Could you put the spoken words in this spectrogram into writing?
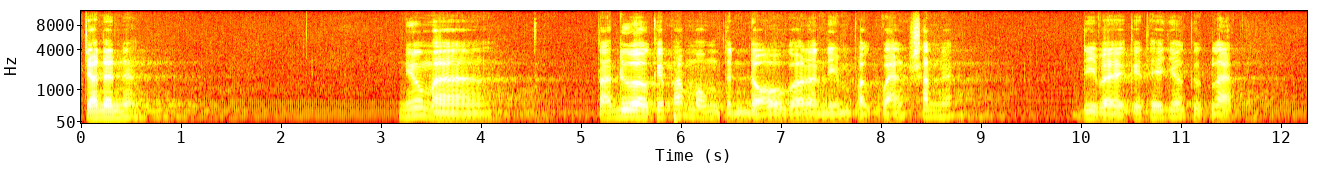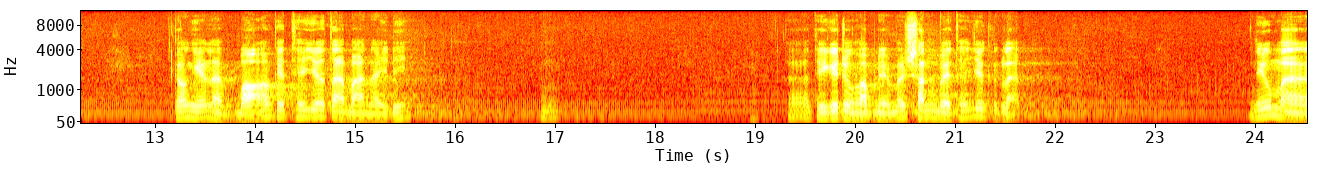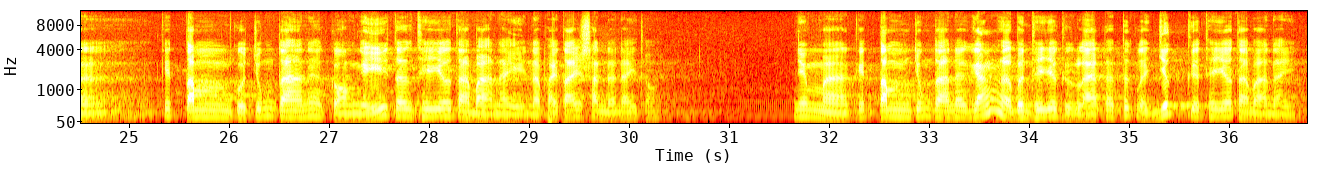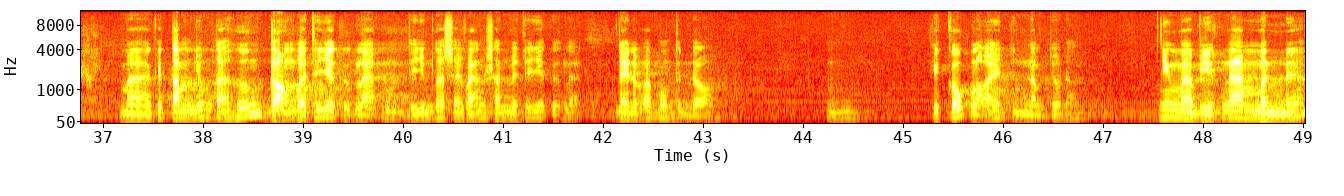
Cho nên nếu mà ta đưa cái pháp môn tịnh độ gọi là niệm Phật vãng sanh ấy đi về cái thế giới cực lạc. Có nghĩa là bỏ cái thế giới ta bà này đi. À, thì cái trường hợp này mới sanh về thế giới cực lạc. Nếu mà cái tâm của chúng ta nó còn nghĩ tới thế giới ta bà này là phải tái sanh ở đây thôi. Nhưng mà cái tâm chúng ta nó gắn ở bên thế giới cực lạc đó, tức là dứt cái thế giới ta bà này mà cái tâm chúng ta hướng trọn về thế giới cực lạc thì chúng ta sẽ vãng sanh về thế giới cực lạc. Đây là pháp môn tịnh độ. Ừ. Cái cốt lõi nằm chỗ đó. Nhưng mà Việt Nam mình nữa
